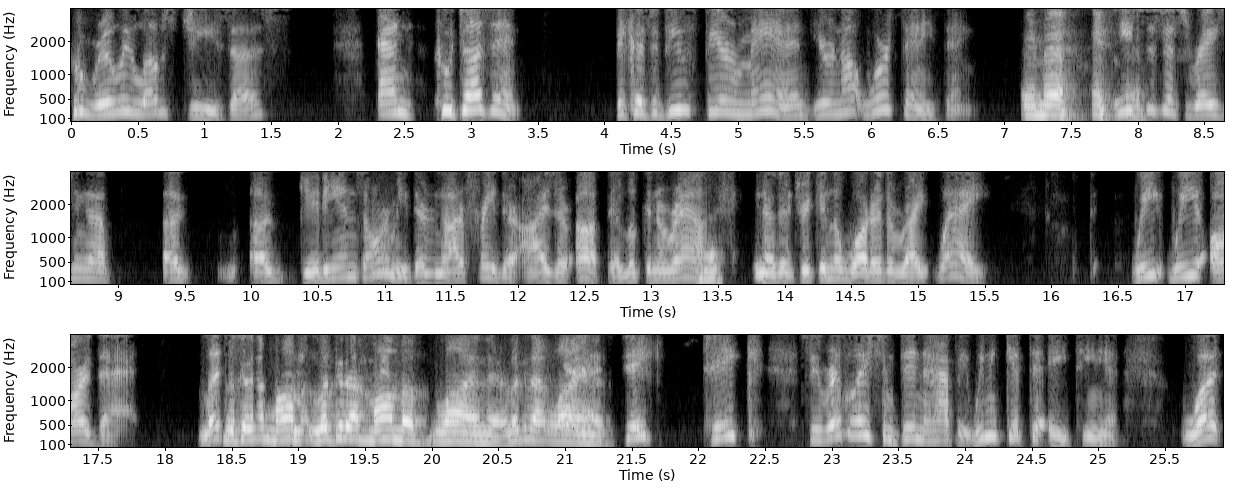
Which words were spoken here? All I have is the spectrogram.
who really loves Jesus, and who doesn't. Because if you fear man, you're not worth anything. Amen. Jesus is raising up a, a Gideon's army. They're not afraid. Their eyes are up. They're looking around. You know, they're drinking the water the right way. We we are that. Let's Look at that mama. Look at that mama lion there. Look at that lion. yeah, take take see revelation didn't happen. We didn't get to 18 yet. What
